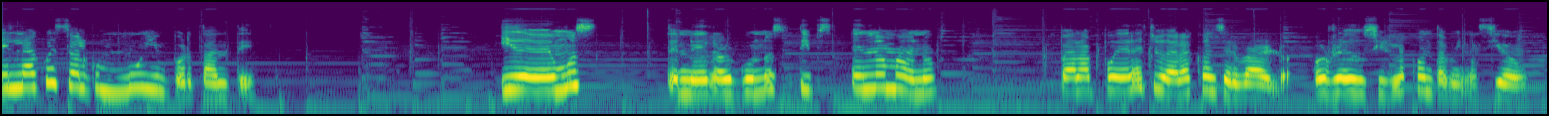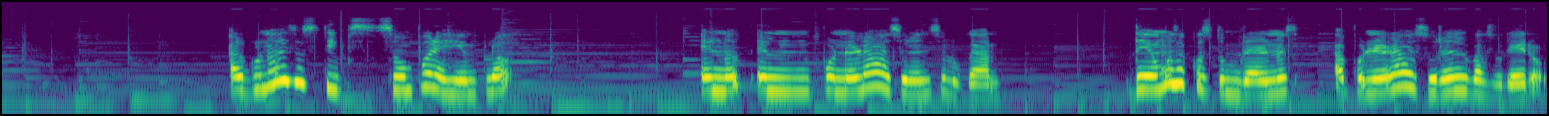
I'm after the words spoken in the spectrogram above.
El agua es algo muy importante y debemos tener algunos tips en la mano para poder ayudar a conservarlo o reducir la contaminación. Algunos de esos tips son, por ejemplo, el, poner la basura en su lugar, Debemos acostumbrarnos a poner la basura en el basurero,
